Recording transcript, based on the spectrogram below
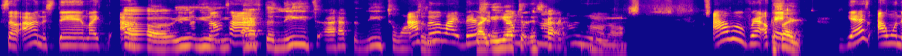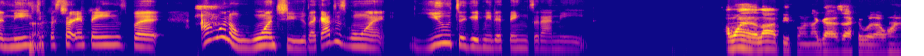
So I understand, like, I, oh, you, you, sometimes you have to need, I have to need to want. I to, feel like there's like you have to. It's kind, I don't know. I will. Okay. It's like, yes, I want to need you for certain things, but I want to want you. Like, I just want you to give me the things that I need. I wanted a lot of people, and I got exactly what I wanted.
